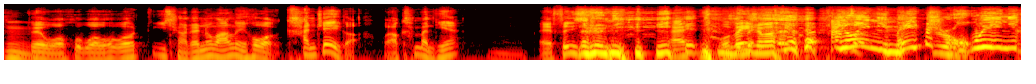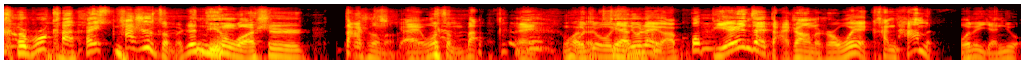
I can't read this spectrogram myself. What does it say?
嗯对我我我我一场战争完了以后，我看这个，我要看半天，哎，分析那是你，哎，我为什么？因为你没指挥，你可不是看。哎，他是怎么认定我是大胜的？哎，我怎么办？哎，我就我研究这个，包别人在打仗的时候，我也看他们，我得研究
